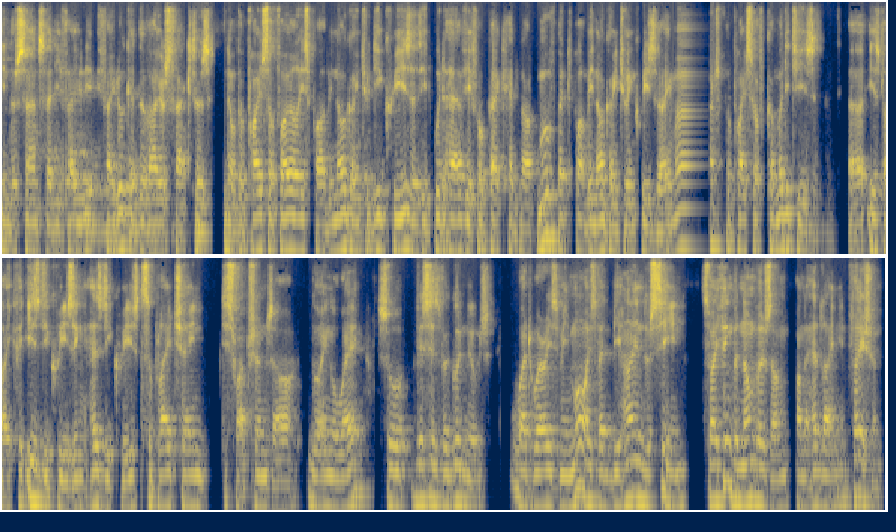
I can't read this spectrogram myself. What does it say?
in the sense that if I if I look at the various factors, you know, the price of oil is probably not going to decrease as it would have if OPEC had not moved, but probably not going to increase very much. The price of commodities uh, is like is decreasing, has decreased. Supply chain disruptions are going away. So this is the good news. What worries me more is that behind the scene, so I think the numbers on, on the headline inflation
